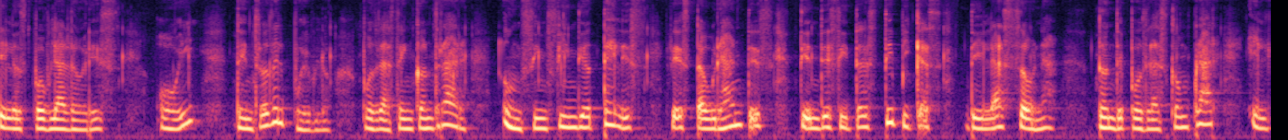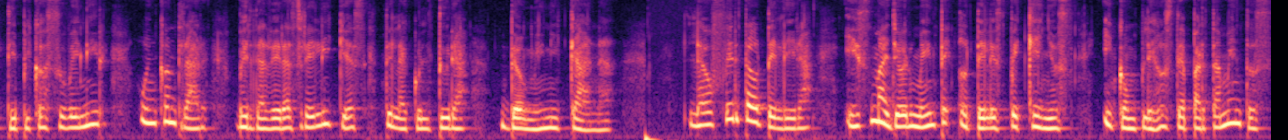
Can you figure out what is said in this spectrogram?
de los pobladores. Hoy, dentro del pueblo, podrás encontrar un sinfín de hoteles, restaurantes, tiendecitas típicas de la zona, donde podrás comprar el típico souvenir o encontrar verdaderas reliquias de la cultura dominicana. La oferta hotelera es mayormente hoteles pequeños y complejos de apartamentos.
